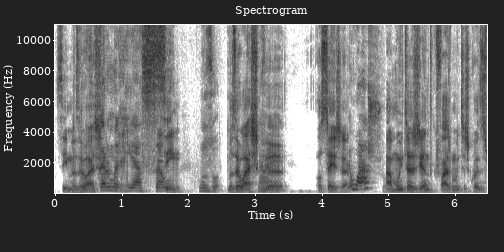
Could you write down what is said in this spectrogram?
Sim, mas eu acho. provocar uma reação Sim, nos outros. mas eu acho Não que. é? Ou seja, Eu acho. há muita gente que faz muitas coisas.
